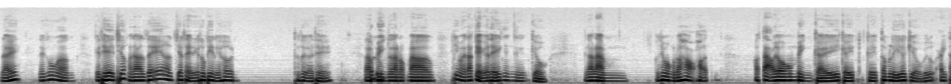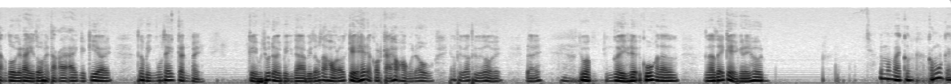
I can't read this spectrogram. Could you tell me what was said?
Đấy đấy cũng là cái thế hệ trước người ta dễ chia sẻ những thông tin đấy hơn. Thực sự là thế và đúng. mình là nó- mà khi mà người ta kể cái thế kiểu người ta làm nói chung là nó họ họ họ tạo cho mình cái cái cái tâm lý là kiểu ví dụ anh tặng tôi cái này thì tôi phải tặng ai anh cái kia ấy tức là mình cũng sẽ cần phải kể một chút đời mình ra vì dẫu sao họ đã kể hết là con cái họ học ở đâu các thứ các thứ rồi ấy. đấy ừ. nhưng mà người thế cũ người ta người ta dễ kể cái đấy hơn nhưng mà mày có, có một cái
